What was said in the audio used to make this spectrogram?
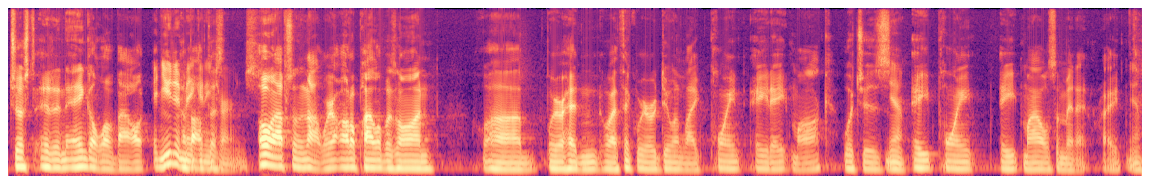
just at an angle about. And you didn't make about any this- turns? Oh, absolutely not. Where autopilot was on, um, we were heading. Well, I think we were doing like 0.88 Mach, which is Yeah. 8.8 miles a minute, right? Yeah.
